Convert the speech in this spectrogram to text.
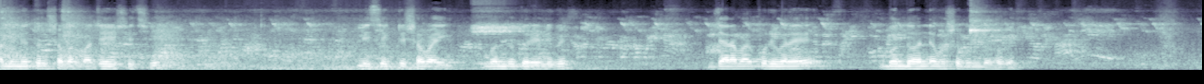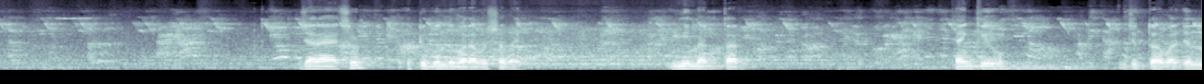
আমি নতুন সবার মাঝে এসেছি। প্লিজ একটু সবাই বন্ধু করে নেবে। যারা আমার পরিবারে বন্ধু হন না অবশ্যই বন্ধু হবে। যারা আছেন একটু বন্ধু বাড়াবো সবাই। মিম আক্তার থ্যাংক ইউ যুক্ত হবার জন্য।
